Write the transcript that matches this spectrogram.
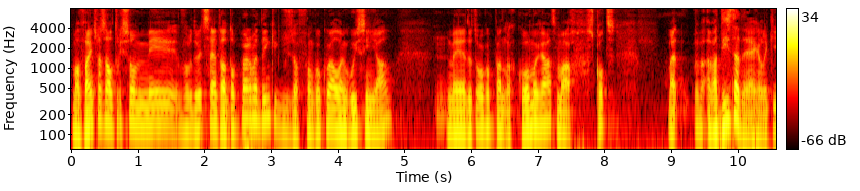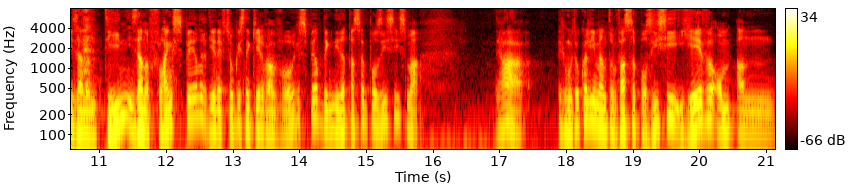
Maar Vines was al terug zo mee voor de wedstrijd aan het opwarmen, denk ik. Dus dat vond ik ook wel een goed signaal. Mm. Met het oog op wat nog komen gaat. Maar Scott... Maar wat is dat eigenlijk? Is dat een tien? Is dat een flankspeler? Die heeft ook eens een keer van voor gespeeld. Ik denk niet dat dat zijn positie is, maar... Ja, je moet ook wel iemand een vaste positie geven om, aan,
